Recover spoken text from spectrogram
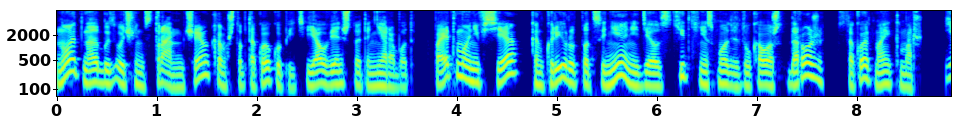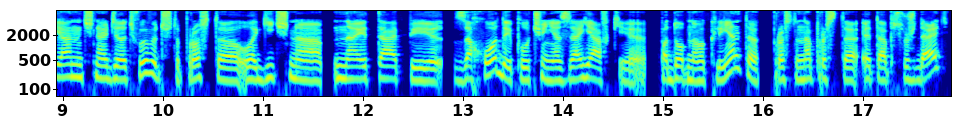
но это надо быть очень странным человеком, чтобы такое купить. Я уверен, что это не работает. Поэтому они все конкурируют по цене, они делают скидки, не смотрят, у кого что дороже. Такой вот маленький марш я начинаю делать вывод, что просто логично на этапе захода и получения заявки подобного клиента просто-напросто это обсуждать,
